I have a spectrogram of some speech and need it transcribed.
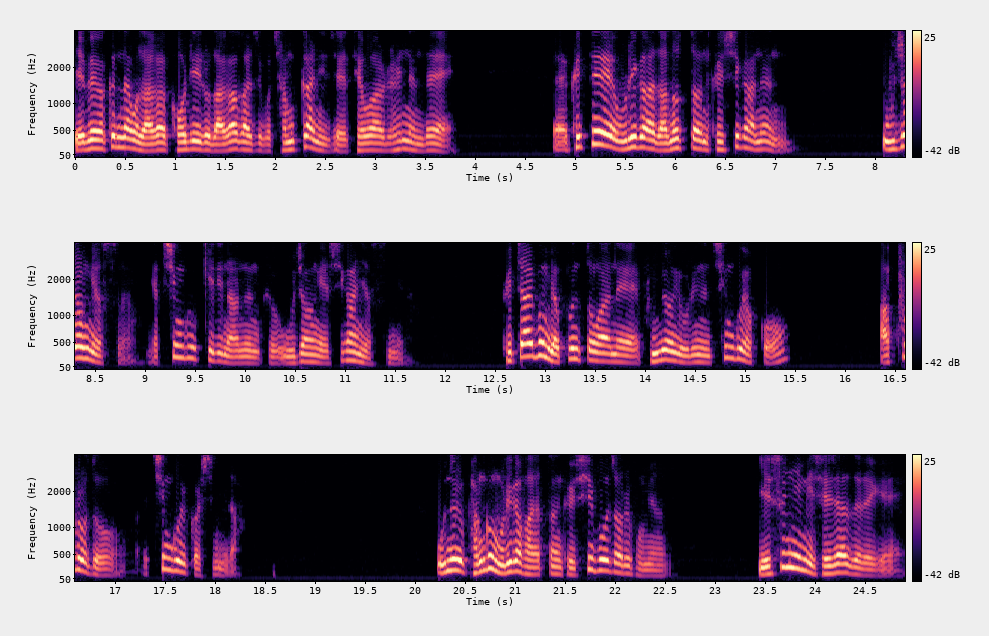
예배가 끝나고 나가 거리로 나가가지고 잠깐 이제 대화를 했는데 예, 그때 우리가 나눴던 그 시간은 우정이었어요. 그러니까 친구끼리 나눈 그 우정의 시간이었습니다. 그 짧은 몇 분 동안에 분명히 우리는 친구였고 앞으로도 친구일 것입니다. 오늘 방금 우리가 받았던 그 15절을 보면 예수님이 제자들에게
